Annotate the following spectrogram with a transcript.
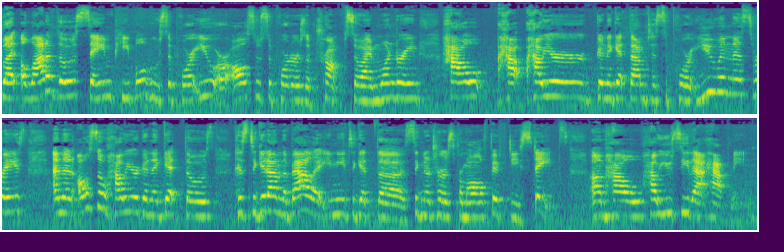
But a lot of those same people who support you are also supporters of Trump. So I'm wondering how how how you're going to get them to support you in this race, and then also how you're going to get those because to get on the ballot, you need to get the signatures from all 50 states. Um, how how you see that happening?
